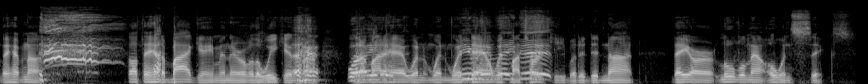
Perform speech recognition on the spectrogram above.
they have not. Thought they had a bye game in there over the weekend Well, that I might have had when when went down with my did- turkey, but it did not. They are Louisville now 0 and 6.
